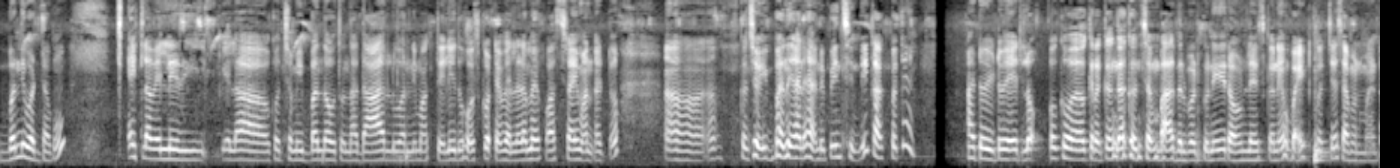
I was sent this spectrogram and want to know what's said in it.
ఇబ్బంది పడ్డాము. ఎట్లా వెళ్ళేది? ఎలా కొంచెం ఇబ్బంది అవుతుంది? ఆ దారులు అన్నీ మాకు తెలియదు హోస్కోటే వెళ్ళడమే ఫస్ట్ టైం అన్నట్టు. కొంచెం ఇబ్బందిగానే అనిపించింది. కాకపోతే అటు ఇటు ఎట్లో ఒక ఒక రకంగా కొంచెం బాధలు పడుకుని రౌండ్లు వేసుకొని బయటకు వచ్చేసామన్నమాట.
